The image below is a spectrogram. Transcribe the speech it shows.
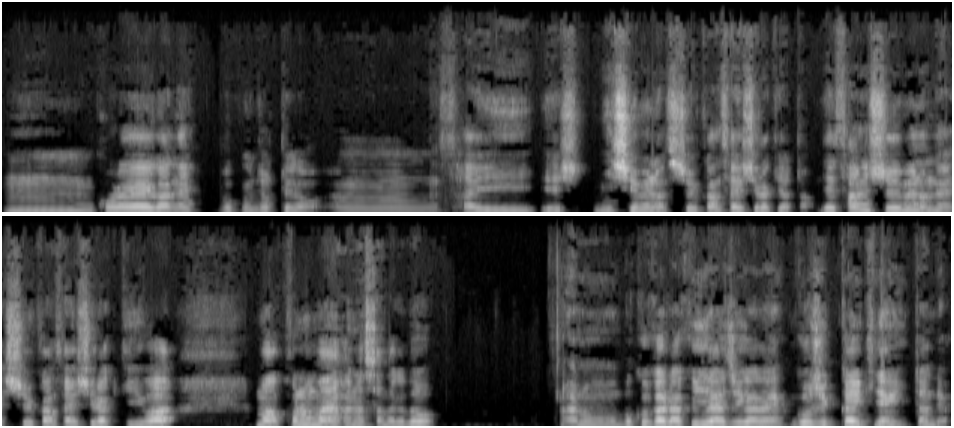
うーん、これがね、僕にとっての、うーん、最、2週目の週間最終ラッキーだった。で、3週目のね、週間最終ラッキーは、まあ、この前話したんだけど、あの、僕がラキラジがね、50回記念行ったんだよ。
